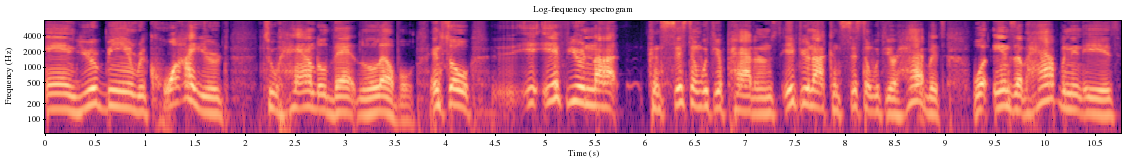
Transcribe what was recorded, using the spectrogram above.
and you're being required to handle that level. And so if you're not consistent with your patterns, if you're not consistent with your habits, what ends up happening is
